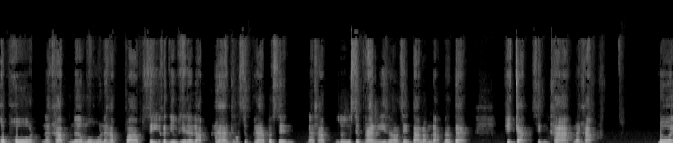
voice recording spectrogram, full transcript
ข้าวโพดนะครับ เนื้อหมูนะครับภาษีก็อยู่ที่ระดับห้าถึงสิบห้าเปอร์เซ็นต์นะครับ หรือสิบห้าถึงยี่สิบเปอร์เซ็นต์ตามลำดับแล้วแต่พิกัดสินค้านะครับ โดย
